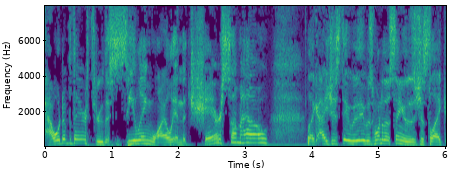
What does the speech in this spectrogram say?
out of there through the ceiling while in the chair somehow? Like, I just, it was, it was one of those things. It was just like,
